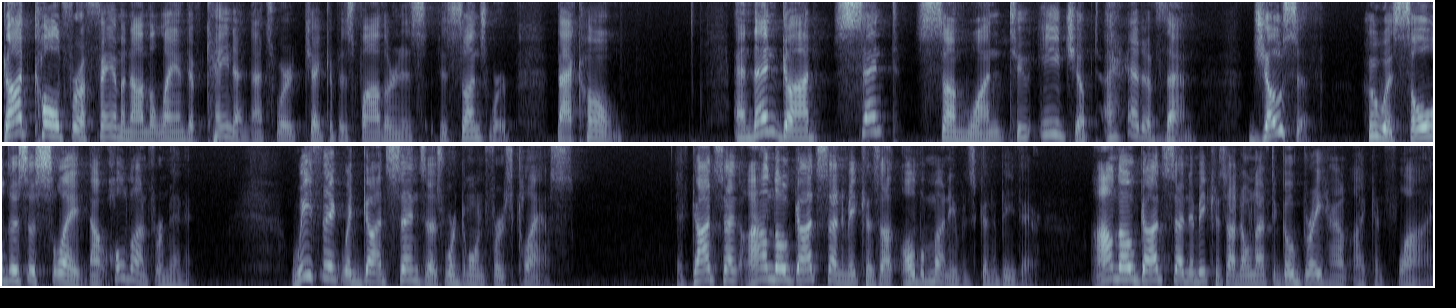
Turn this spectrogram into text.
God called for a famine on the land of Canaan. That's where Jacob, his father, and his, his sons were, back home. And then God sent someone to Egypt ahead of them Joseph, who was sold as a slave. Now, hold on for a minute. We think when God sends us, we're going first class. If God sends, I'll know God's sending me because all the money was going to be there. I'll know God's sending me because I don't have to go Greyhound, I can fly.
